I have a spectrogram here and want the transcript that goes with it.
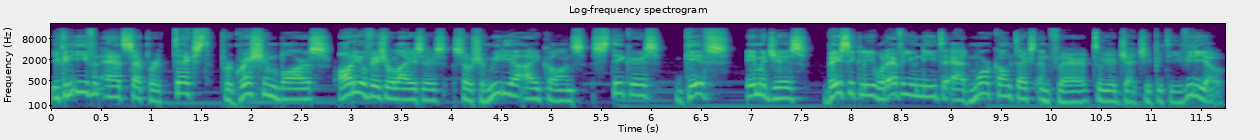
You can even add separate text, progression bars, audio visualizers, social media icons, stickers, GIFs, images, basically whatever you need to add more context and flair to your ChatGPT video.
